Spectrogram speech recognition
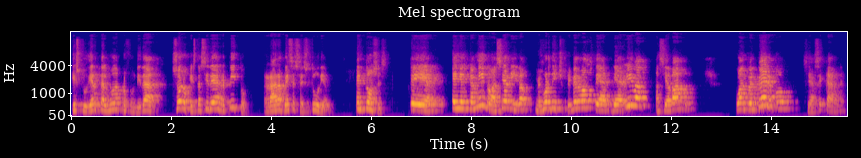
que estudiar Talmud a profundidad, solo que estas ideas, repito, raras veces se estudian. Entonces, eh, en el camino hacia arriba, mejor dicho, primero vamos de, de arriba hacia abajo. Cuando el verbo se hace carne,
